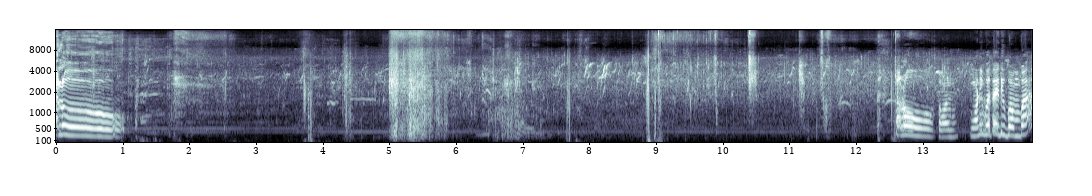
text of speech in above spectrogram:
ચાલો. ચાલો પાણી બતાવી દઉં બંબા?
